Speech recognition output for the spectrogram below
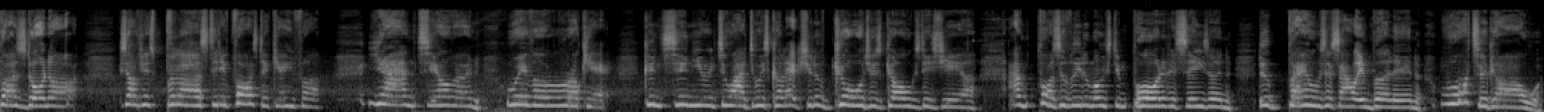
Buzzed or not, because I've just blasted it past the keeper. Jan Thielmann with a rocket continuing to add to his collection of gorgeous goals this year, and possibly the most important of the season, that bails us out in Berlin. What a goal!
